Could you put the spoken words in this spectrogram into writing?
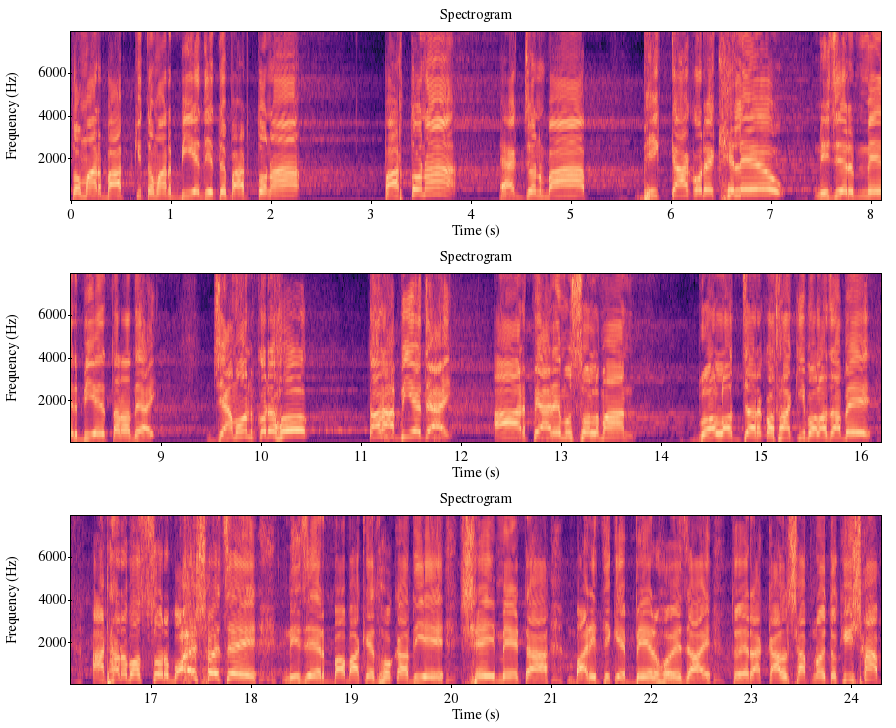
তোমার বাপ কি তোমার বিয়ে দিতে পারতো না? পারতো না। একজন বাপ ভিক্ষা করে খেলেও নিজের মেয়ের বিয়ে তারা দেয়। যেমন করে হোক, তারা বিয়ে দেয়। আর পেয়ারে মুসলমান লজ্জার কথা কি বলা যাবে? আঠারো বছর বয়স হয়েছে, নিজের বাবাকে ধোকা দিয়ে সেই মেয়েটা বাড়ি থেকে বের হয়ে যায়। তো এরা কাল সাপ নয় তো কি সাপ?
